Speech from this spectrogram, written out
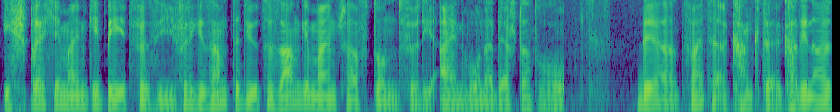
Ich spreche mein Gebet für sie, für die gesamte Diözesangemeinschaft und für die Einwohner der Stadt Rom. Der zweite erkrankte Kardinal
